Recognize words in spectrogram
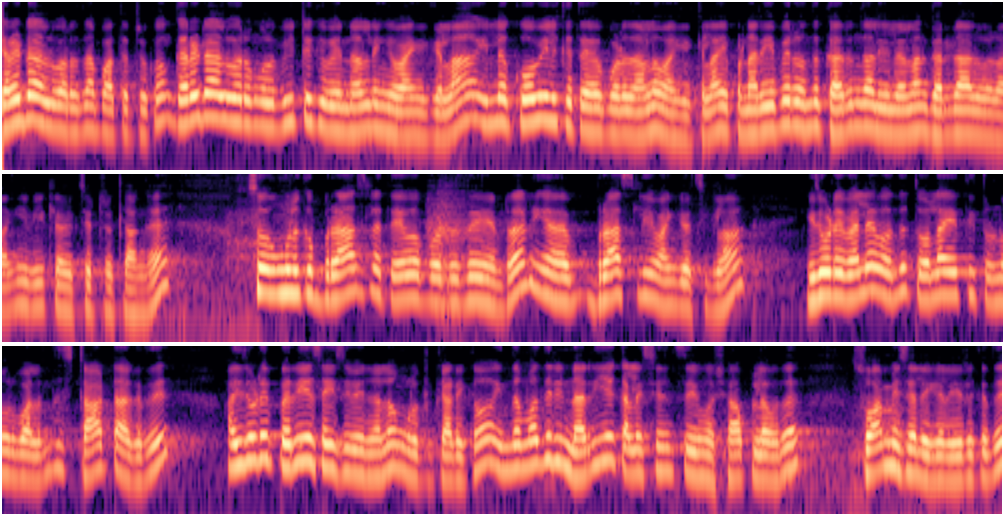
கருடாழ்வார் தான் பார்த்துட்ருக்கோம் கருடாழ்வார் உங்கள் வீட்டுக்கு வேணுனாலும் நீங்கள் வாங்கிக்கலாம். இல்லை கோவிலுக்கு தேவைப்படுறதாலும் வாங்கிக்கலாம். இப்போ நிறைய பேர் வந்து கருங்காலிலலாம் கருடாழ்வார் வாங்கி வீட்டில் வச்சிட்ருக்காங்க ஸோ உங்களுக்கு பிராஸில் தேவைப்படுறது என்றால் நீங்கள் பிராஸ்லேயும் வாங்கி வச்சுக்கலாம். இதோட விலை வந்து தொள்ளாயிரத்தி தொண்ணூறுபாலேருந்து ஸ்டார்ட் ஆகுது. இதோட பெரிய சைஸ் வேணாலும் உங்களுக்கு கிடைக்கும். இந்த மாதிரி நிறைய கலெக்ஷன்ஸ் இவங்க ஷாப்பில் வந்து சுவாமி சிலைகள் இருக்குது.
